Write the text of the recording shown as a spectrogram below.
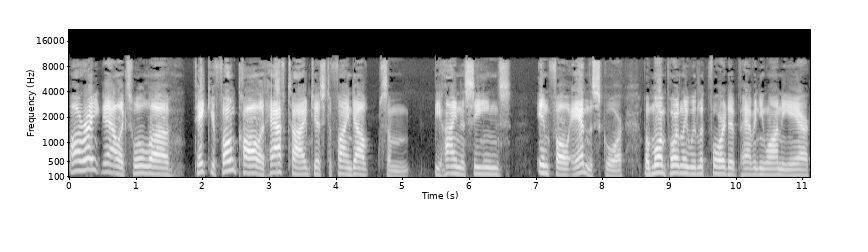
All right, Alex, we'll uh, take your phone call at halftime just to find out some behind the scenes info and the score. But more importantly, we look forward to having you on the air.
